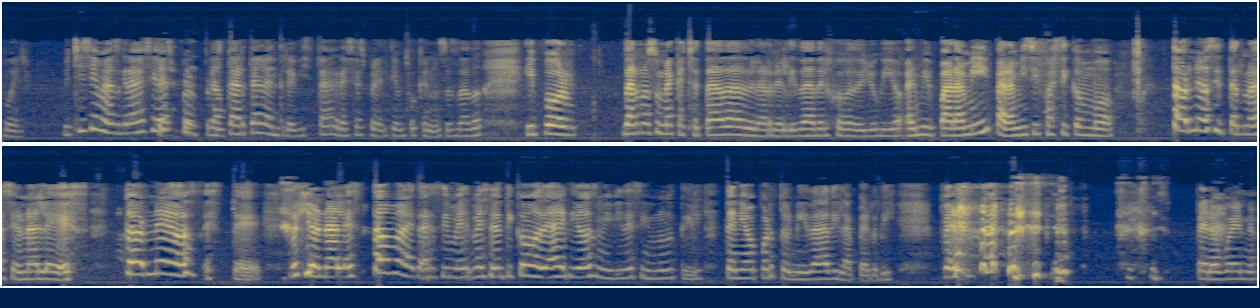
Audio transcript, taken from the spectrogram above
bueno. Muchísimas gracias por prestarte la entrevista, gracias por el tiempo que nos has dado y por darnos una cachetada de la realidad del juego de Yu-Gi-Oh! Para mí, para mí sí fue así como torneos internacionales, torneos este regionales, toma, así me, sentí como de, ay Dios, mi vida es inútil, tenía oportunidad y la perdí. Pero, pero bueno,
